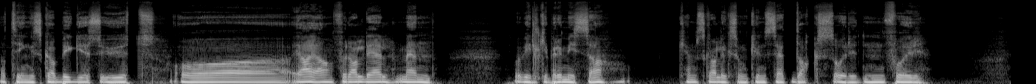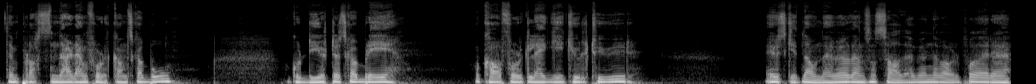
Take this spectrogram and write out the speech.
At ting skal bygges ut, og ja ja, for all del, men på hvilke premisser? Hvem skal liksom kunne sette dagsorden for den plassen der de folkene skal bo? Hvor dyrt det skal bli, og hva folk legger i kultur? Jeg husker ikke navnet på den som sa det, men det var vel på dere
